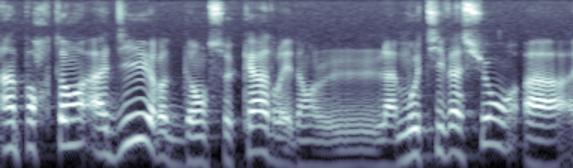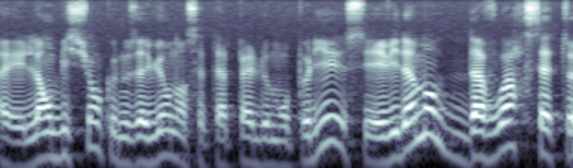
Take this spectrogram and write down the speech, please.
important à dire dans ce cadre et dans la motivation et l'ambition que nous avions dans cet appel de Montpellier, c'est évidemment d'avoir cette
